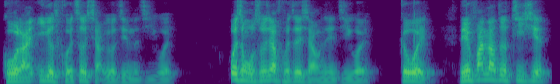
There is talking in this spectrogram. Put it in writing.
果然一个回撤小右肩的机会。为什么我说叫回撤小右肩的机会？各位，你翻到这个季线，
